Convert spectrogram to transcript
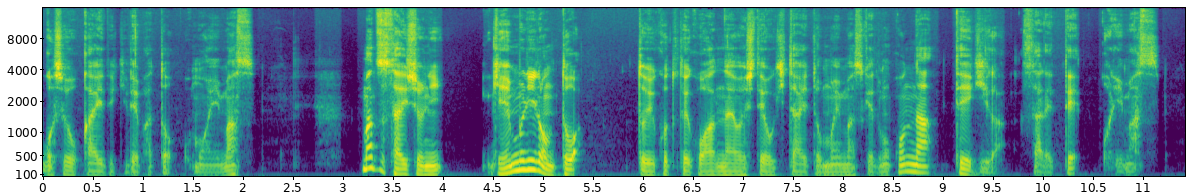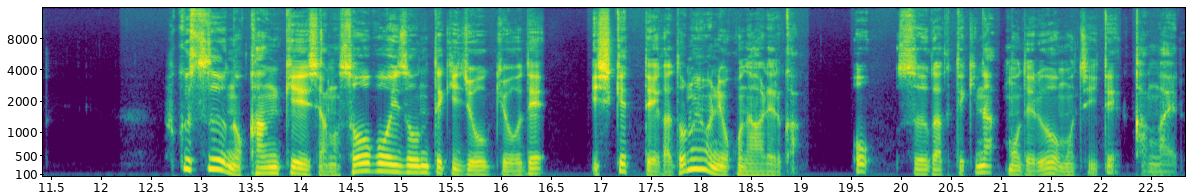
ご紹介できればと思います。まず最初にゲーム理論とはということでご案内をしておきたいと思いますけども、こんな定義がされております。複数の関係者の相互依存的状況で意思決定がどのように行われるかを数学的なモデルを用いて考える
